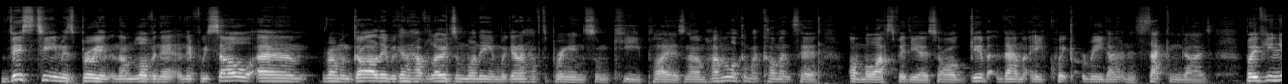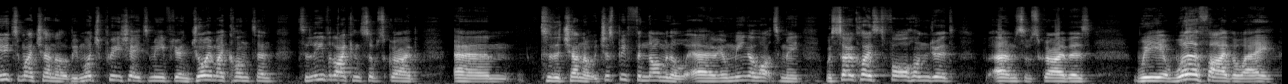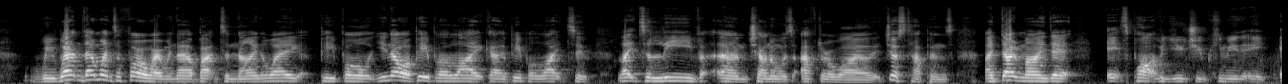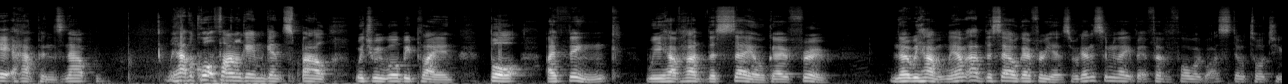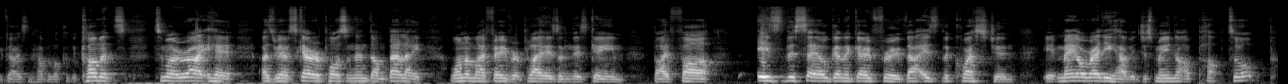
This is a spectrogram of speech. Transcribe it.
this team is brilliant and I'm loving it. And if we sell um, Gali, we're going to have loads of money and we're going to have to bring in some key players. Now, I'm having a look at my comments here on the last video, so I'll give them a quick readout in a second, guys. But if you're new to my channel, it would be much appreciated to me if you enjoy my content to leave a like and subscribe um, to the channel. It would just be phenomenal. Uh, it'll mean a lot to me. We're so close to 400 um, subscribers. We were five away. We went then went to four away. We're now back to nine away. People, you know what people are like. Uh, people like to like to leave um, channels after a while. It just happens. I don't mind it. It's part of a YouTube community. It happens. Now we have a quarter-final game against Spal, which we will be playing. But I think we have had the sale go through. No, we haven't. We haven't had the sale go through yet, so we're going to simulate a bit further forward while I still talk to you guys and have a look at the comments. To my right here, as we have Scarapos and Ndombele, one of my favourite players in this game by far. Is the sale going to go through? That is the question. It may already have, it just may not have popped up.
